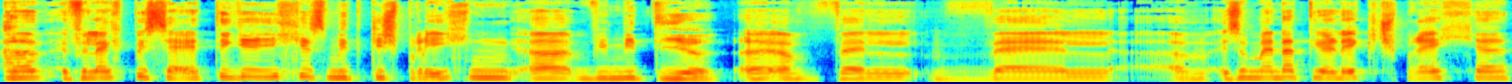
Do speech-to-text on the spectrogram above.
Äh, vielleicht beseitige ich es mit Gesprächen äh, wie mit dir, äh, weil, weil, ähm, also meiner Dialektspreche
